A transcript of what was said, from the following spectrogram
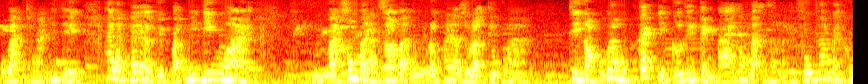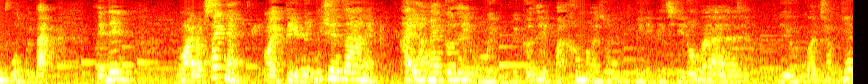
của bạn chẳng hạn như thế, hay là ngay ở việc bạn bị đi ngoài mà không phải là do bạn ngộ độc hay là rối loạn tiêu hóa, thì nó cũng là một cách để cơ thể cảnh báo các bạn rằng là cái phương pháp này không phù hợp với bạn. Thế nên, ngoài đọc sách này, ngoài tìm những chuyên gia này, hãy lắng nghe cơ thể của mình, vì cơ thể của bạn không nói dối về những cái chế độ. Và điều quan trọng nhất,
